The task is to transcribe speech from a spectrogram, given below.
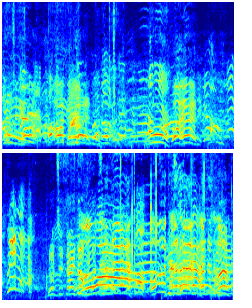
잘해. 아, 경찰. 좋아, 해. 그렇지, 사이드로. 어, 그렇지. 잘한다. 어, 잘한다. 잘한다.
